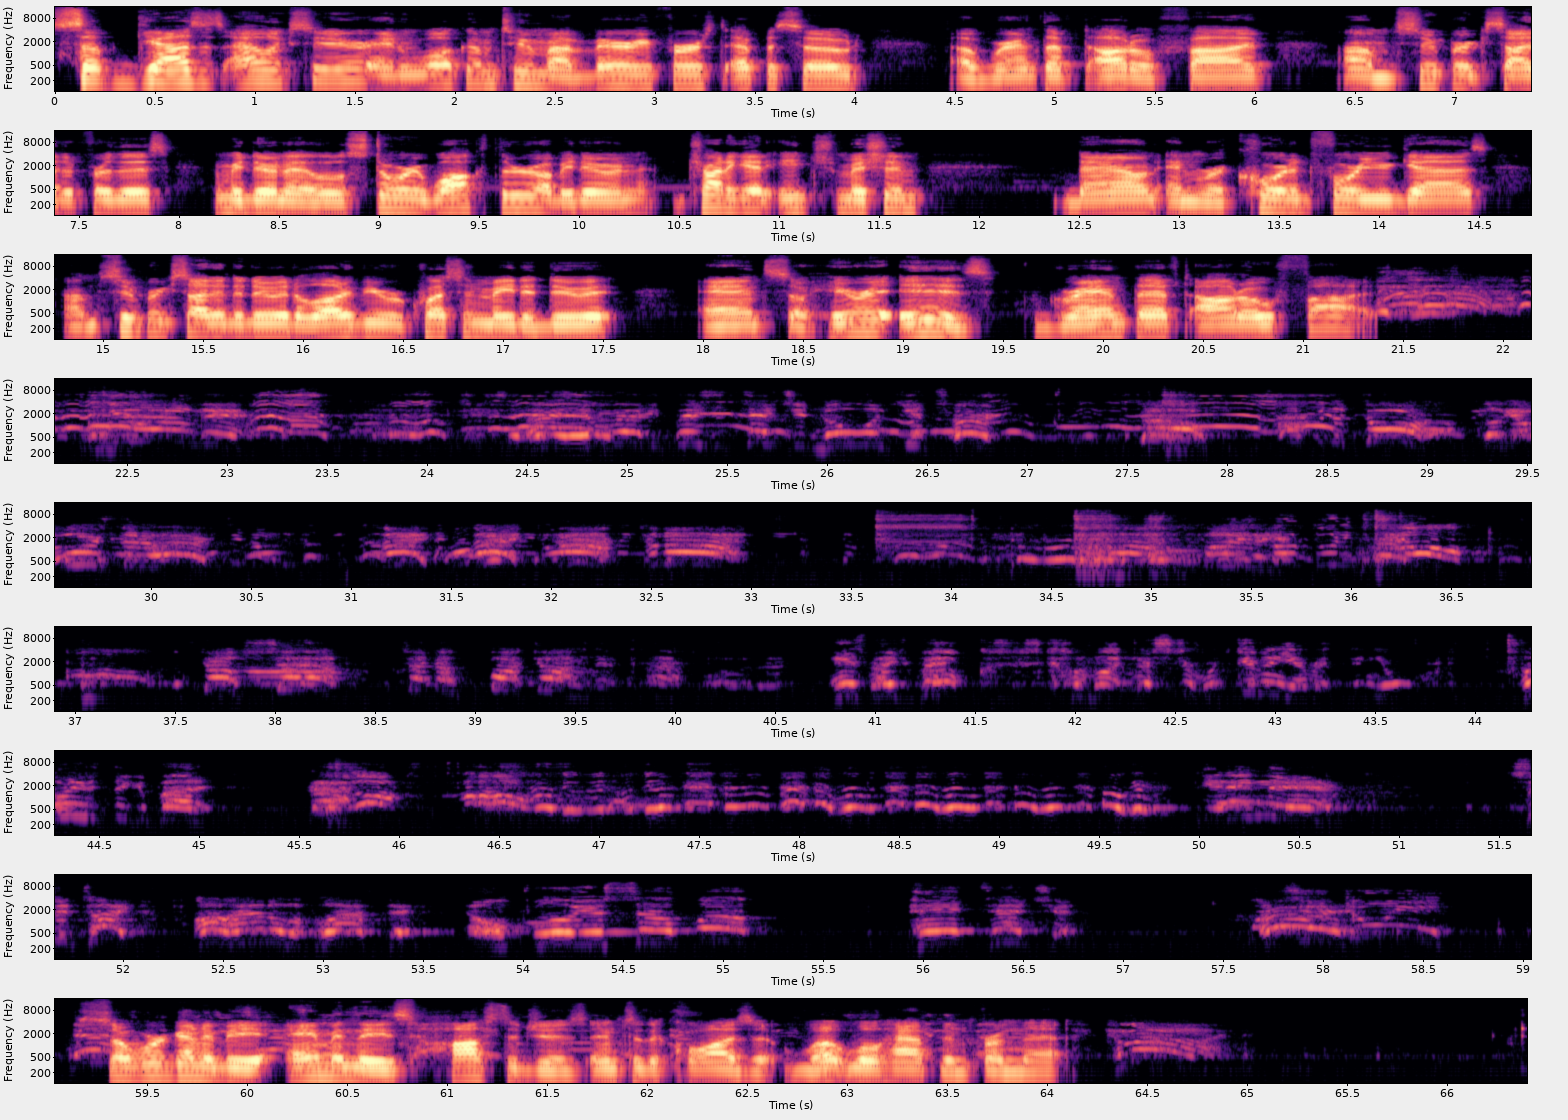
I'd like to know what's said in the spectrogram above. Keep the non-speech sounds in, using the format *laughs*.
Sup guys, it's Alex here and welcome to my very first episode of Grand Theft Auto 5. I'm super excited for this. I'm gonna be doing a little story walkthrough. I'll be doing try to get each mission down and recorded for you guys. I'm super excited to do it. A lot of you requested me to do it. And so here it is. Grand Theft Auto 5. mister. We're giving you everything. You don't even think about it. Oh, oh. I'll do it. I'll do it. Okay. Get in there. Sit tight. I'll handle the plastic. Don't blow yourself up. Pay attention. What's he doing? So we're going to be aiming these hostages into the closet. What will happen from that?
